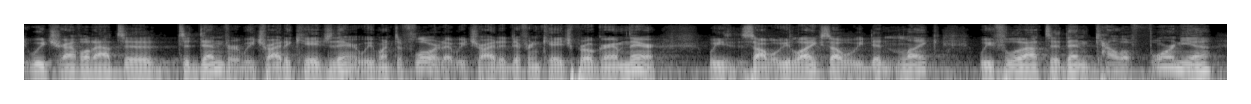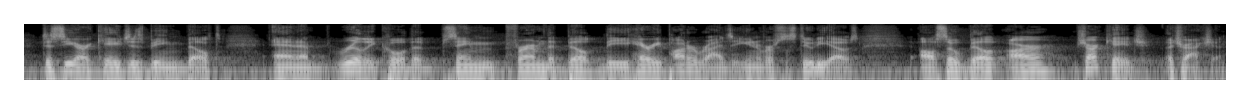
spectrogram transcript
we traveled out to, to Denver. We tried a cage there. We went to Florida. We tried a different cage program there. We saw what we liked, saw what we didn't like. We flew out to then California to see our cages being built. And uh, really cool. The same firm that built the Harry Potter rides at Universal Studios also built our shark cage attraction.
